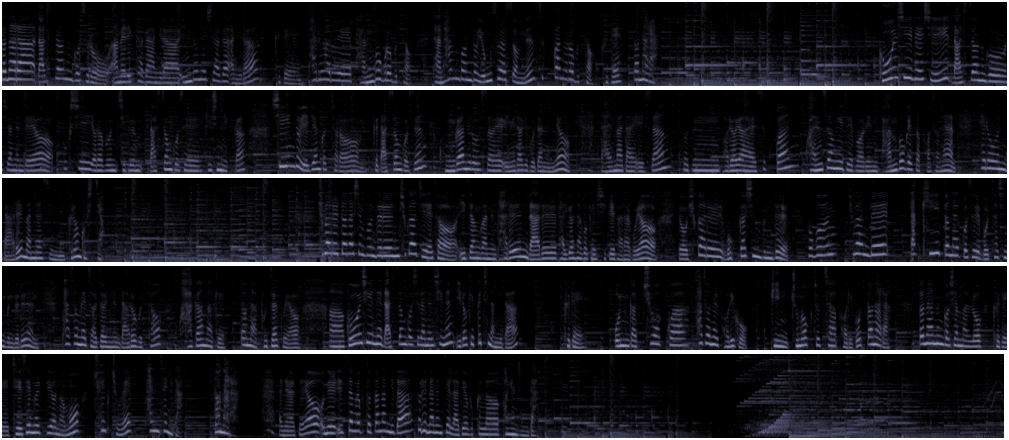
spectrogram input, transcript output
떠나라 낯선 곳으로 아메리카가 아니라 인도네시아가 아니라 그대 하루하루의 반복으로부터 단 한 번도 용서할 수 없는 습관으로부터 그대 떠나라. 고은 시인의 시 낯선 곳이었는데요. 혹시 여러분 지금 낯선 곳에 계십니까? 시인도 얘기한 것처럼 그 낯선 곳은 공간으로서의 의미라기보다는요. 날마다의 일상 또는 버려야 할 습관, 관성이 돼버린 반복에서 벗어난 새로운 나를 만날 수 있는 그런 곳이죠. 휴가를 떠나신 분들은 휴가지에서 이전과는 다른 나를 발견하고 계시길 바라고요. 또 휴가를 못 가신 분들 혹은 휴가인데 딱히 떠날 곳을 못 찾으신 분들은 타성에 젖어 있는 나로부터 과감하게 떠나 보자고요. 아, 고은 시인의 낯선 것이라는 시는 이렇게 끝이 납니다. 그대 온갖 추억과 사전을 버리고 빈 주먹조차 버리고 떠나라. 떠나는 것이야말로 그대의 재생을 뛰어넘어 최초의 탄생이다. 떠나라. 안녕하세요. 오늘 일상으로부터 떠납니다. 소리나는 제 라디오 북클럽 방현주입니다.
